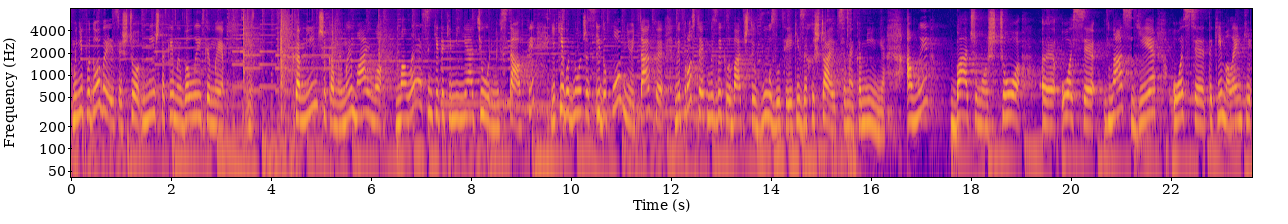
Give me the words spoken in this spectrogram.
Мені подобається, що між такими великими. Камінчиками ми маємо малесенькі такі мініатюрні вставки, які водночас і доповнюють так е, не просто як ми звикли бачити вузлики, які захищають саме каміння. А ми бачимо, що е, ось е, в нас є ось такі маленькі,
